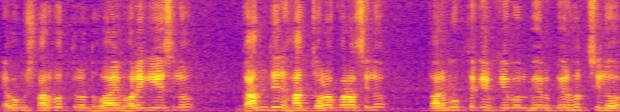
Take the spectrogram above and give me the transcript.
এবং সর্বত্র ধোঁয়ায় ভরে গিয়েছিল। গান্ধীর হাত জড়ো করা ছিল। তার মুখ থেকে কেবল বের বের হচ্ছিল,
